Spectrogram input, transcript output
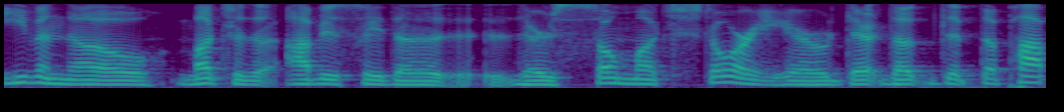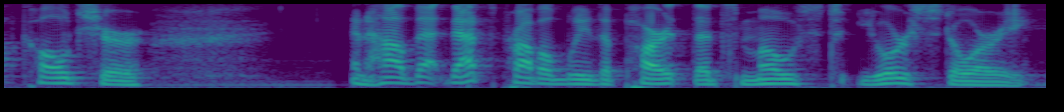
even though much of the obviously the there's so much story here, there, the, the the pop culture and how that that's probably the part that's most your story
